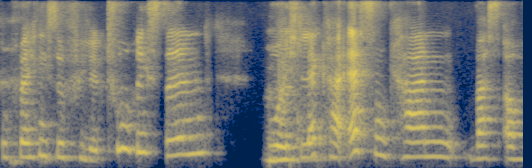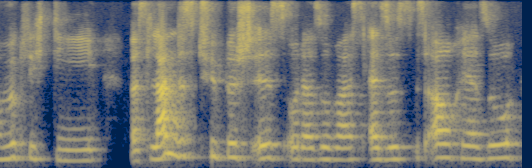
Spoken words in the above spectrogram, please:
wo vielleicht nicht so viele Touris sind, wo mhm. ich lecker essen kann, was auch wirklich die, was landestypisch ist oder sowas. Also es ist auch ja so,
